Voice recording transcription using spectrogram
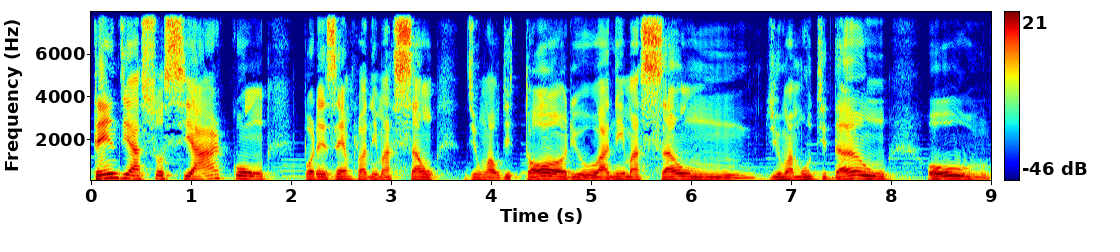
tende a associar com, por exemplo, a animação de um auditório, a animação de uma multidão, ou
